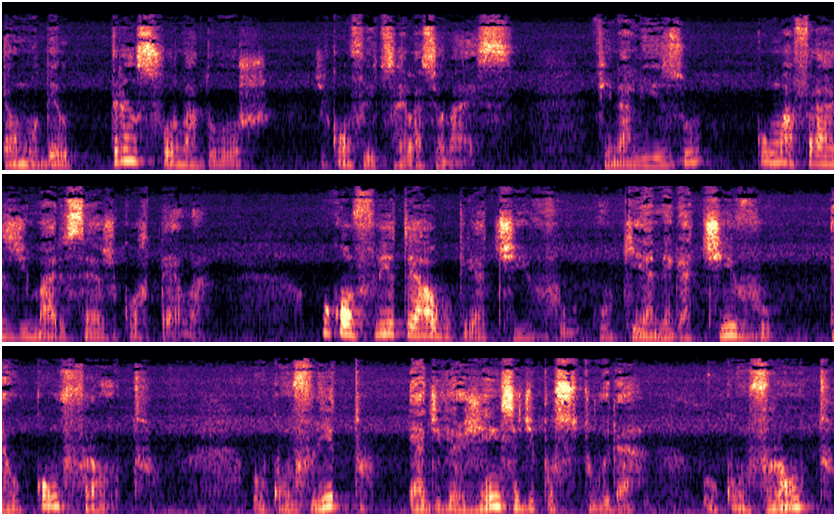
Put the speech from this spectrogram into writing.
é um modelo transformador de conflitos relacionais. Finalizo com uma frase de Mário Sérgio Cortella. O conflito é algo criativo, o que é negativo é o confronto. O conflito é a divergência de postura, o confronto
